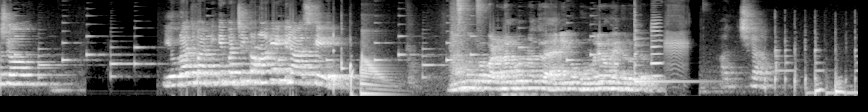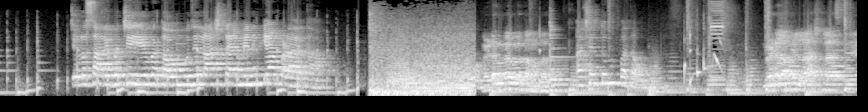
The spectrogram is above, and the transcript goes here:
बच्चों। युवराज बाकी के बच्चे कहाँ गए क्लास के? मैम उनको पढ़ना पढ़ना तो है नहीं वो घूम रहे होंगे इधर उधर। अच्छा। चलो सारे बच्चे ये बताओ मुझे लास्ट टाइम मैंने क्या पढ़ाया था? मैडम मैं बताऊँगा। अच्छा तुम बताओ। मैडम आपने लास्ट क्लास में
